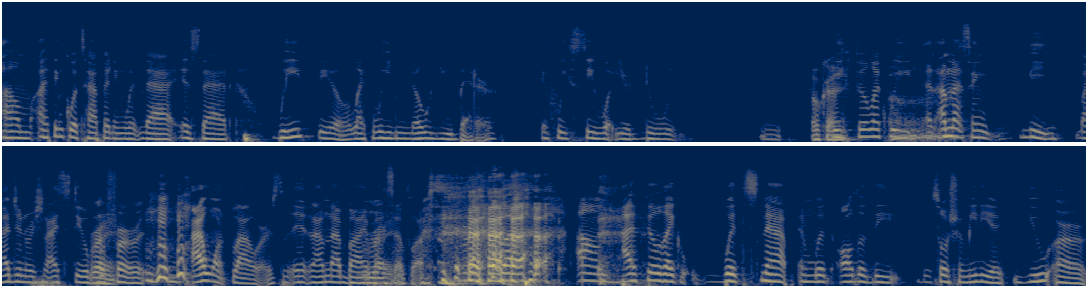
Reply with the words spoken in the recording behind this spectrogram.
Um, I think what's happening with that is that we feel like we know you better if we see what you're doing. Okay. We Okay. feel like we, and I'm not saying me, my generation, I still Right. prefer, I want flowers, and I'm not buying Right. myself flowers. but um, I feel like with Snap and with all of the, the social media, you are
